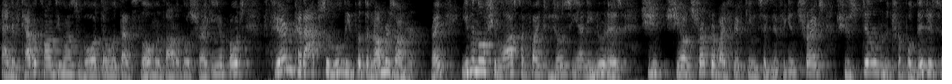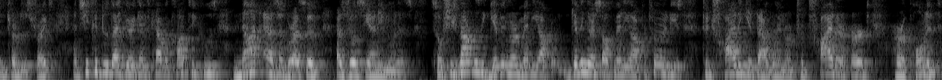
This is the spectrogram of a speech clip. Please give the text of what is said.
And if Cavalcanti wants to go out there with that slow, methodical striking approach, Fairn could absolutely put the numbers on her, right? Even though she lost the fight to Josiane Nunes, she, she outstruck her by 15 significant strikes. She was still in the triple digits in terms of strikes, and she could do that here against Cavalcanti, who's not as aggressive as Josiane Nunes is. So she's not really giving her many op- giving herself many opportunities to try to get that win or to try to hurt her opponent.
